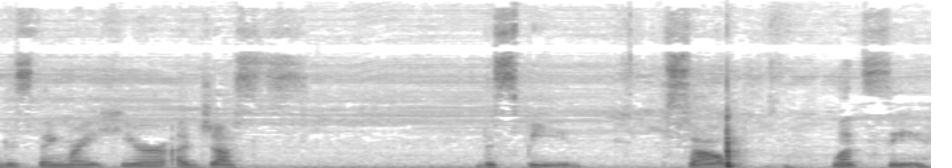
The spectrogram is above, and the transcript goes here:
this thing right here adjusts the speed. So let's see.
